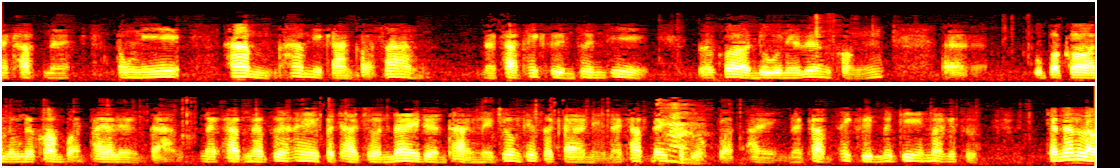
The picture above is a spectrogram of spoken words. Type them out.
นะครับนะ ตรงนี้ห้ามห้ามมีการก่อสร้างนะครับ ให้คืนพื้นที่ แล้วก็ดูในเรื่องของเอ่ออุปกรณ์อำนวยความปลอดภัยอะไรต่างๆนะครับนะเพื่อให้ประชาชนได้เดินทางในช่วงเทศกาลเนี่ยนะครับ ได้ค่ะสะดวกปลอดภัยนะครับ ให้คืนพื้นที่ให้มากที่สุด ฉะนั้นเรา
